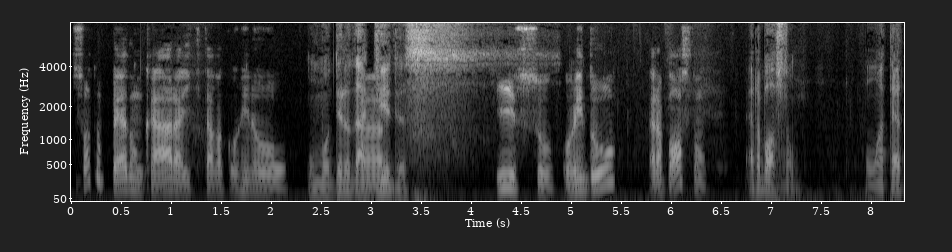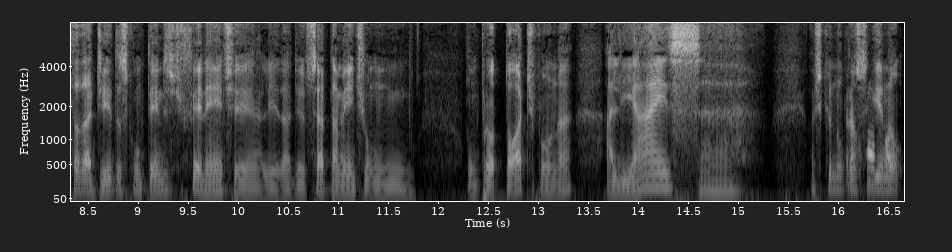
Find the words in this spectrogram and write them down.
Só do pé de um cara aí que tava correndo. Um modelo da uh... Adidas. Isso, correndo. Era Boston? Era Boston. Um atleta da Adidas com tênis diferente ali da Adidas. Certamente um, um protótipo, né? Aliás. Uh... Acho que eu não Era consegui. Uma... Não...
